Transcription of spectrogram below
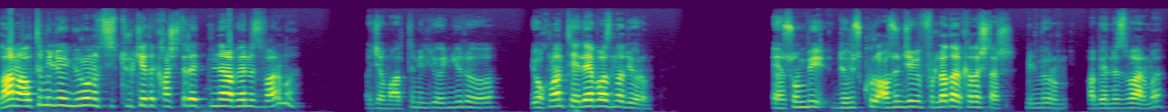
Lan 6 milyon euronun siz Türkiye'de kaç lira ettiğinden haberiniz var mı? Hocam 6 milyon euro. Yok lan TL bazında diyorum. En son bir döviz kuru az önce bir fırladı arkadaşlar. Bilmiyorum haberiniz var mı?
